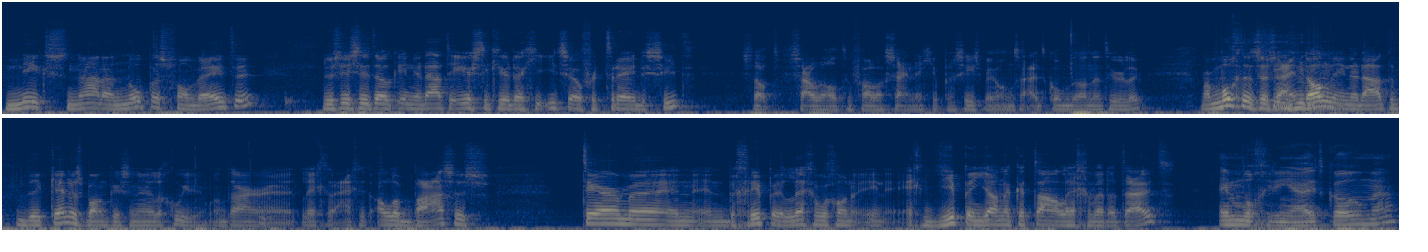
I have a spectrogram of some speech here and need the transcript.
niks, nada, noppes van weten. Dus is dit ook inderdaad de eerste keer dat je iets over traden ziet. Dus dat zou wel toevallig zijn dat je precies bij ons uitkomt dan natuurlijk. Maar mocht het zo zijn, dan inderdaad, de, de kennisbank is een hele goeie. Want daar eh, leggen we eigenlijk alle basistermen en, en begrippen leggen we gewoon in echt Jip en Janneke taal leggen we dat uit. En mocht je er niet uitkomen,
